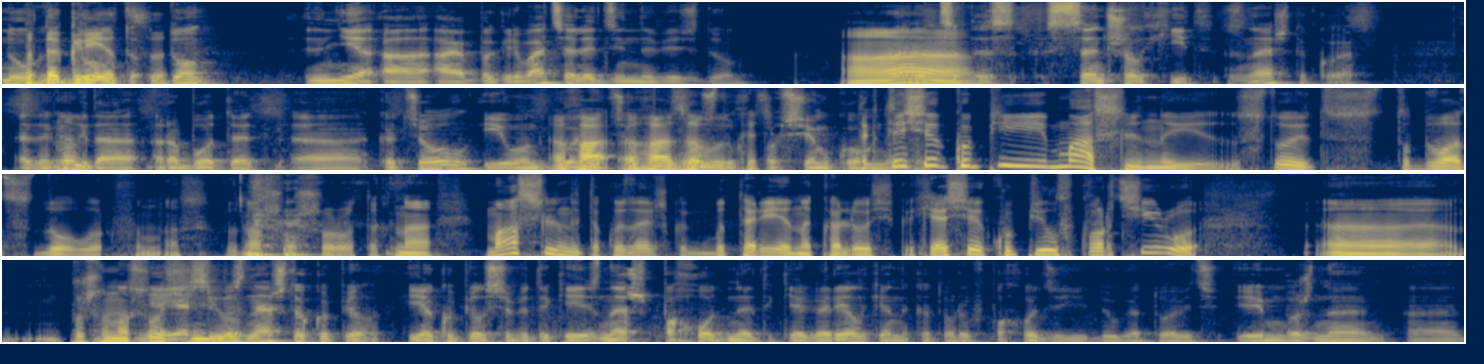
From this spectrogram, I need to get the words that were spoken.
ну, подогреться. Дом, дом, не, а, а обогреватель один на весь дом. А, Central Heat, знаешь такое? Это ну, когда работает э, котел, и он гонит га- газовый котел. по всем комнатам. Так ты себе купи масляный, стоит 120 долларов у нас в наших широтах. На масляный такой, знаешь, как батарея на колесиках. Я себе купил в квартиру, э, потому что у нас Не, осенью... Я себе, знаешь, что купил? Я купил себе такие, знаешь, походные такие горелки, на которые в походе еду готовить. И можно э,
